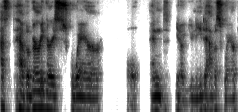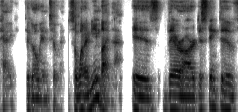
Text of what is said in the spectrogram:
has to have a very, very square hole. And you know, you need to have a square peg to go into it. So what I mean by that is there are distinctive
